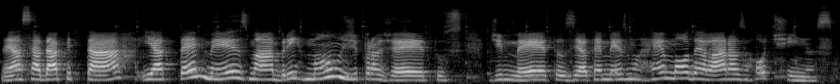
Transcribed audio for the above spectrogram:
né? a se adaptar e até mesmo a abrir mãos de projetos, de metas e até mesmo remodelar as rotinas.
